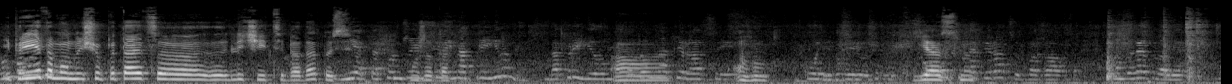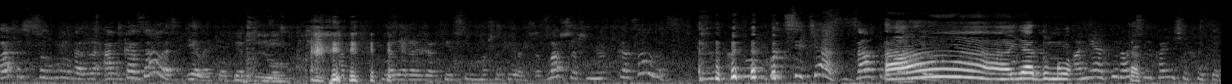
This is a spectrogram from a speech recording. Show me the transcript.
Он- И при этом он еще пытается э, лечить себя, да? То есть, Нет, так он же Может еще так. и на приеме. На прием, А. потом на операции Ага. ходит. Ясно. Хочешь операцию, пожалуйста. На нам говорят, Валера, ваша супруга отказалась делать операцию. Ну, Валера говорит, если может операцию. Ваша же не отказалась. А вот сейчас, завтра А, я думала. Они операцию, конечно, хотят.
